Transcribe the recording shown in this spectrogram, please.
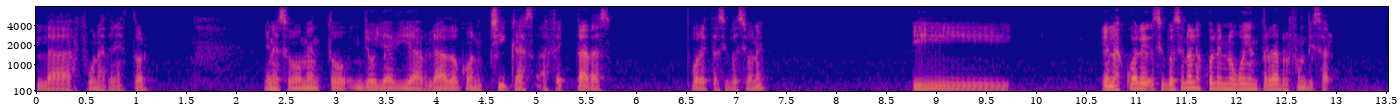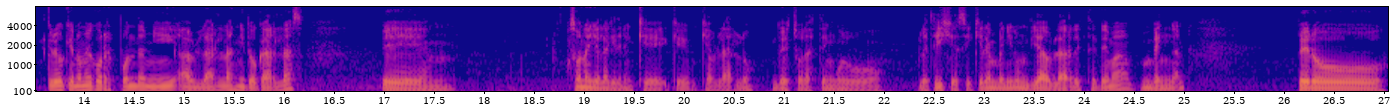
las funas de Néstor en ese momento yo ya había hablado con chicas afectadas por estas situaciones y en las cuales situaciones en las cuales no voy a entrar a profundizar. Creo que no me corresponde a mí hablarlas ni tocarlas. Eh, son ellas las que tienen que, que, hablarlo. De hecho, las tengo. Les dije, si quieren venir un día a hablar de este tema, vengan. Pero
